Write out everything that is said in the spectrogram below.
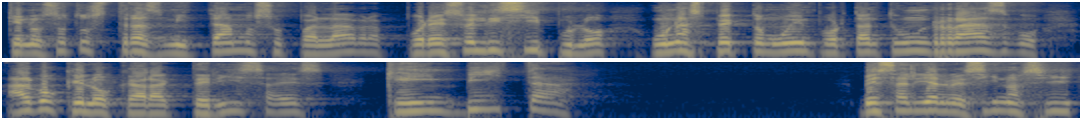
que nosotros transmitamos su palabra. Por eso el discípulo, un aspecto muy importante, un rasgo, algo que lo caracteriza es que invita. Ve salir al vecino así,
